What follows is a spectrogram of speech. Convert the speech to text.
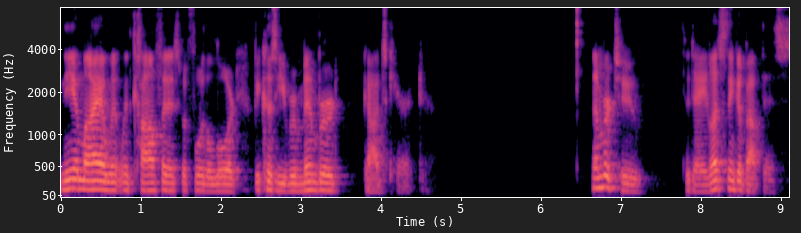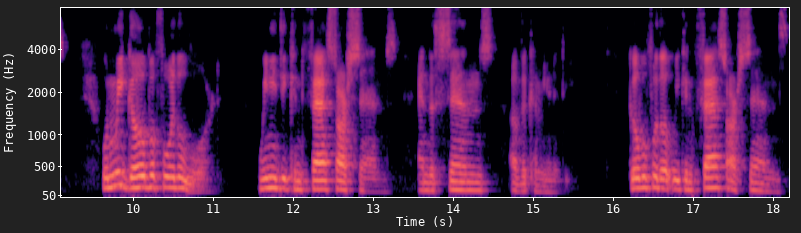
Nehemiah went with confidence before the Lord because he remembered God's character. Number two, today, let's think about this. When we go before the Lord, we need to confess our sins and the sins of the community. Go before that we confess our sins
